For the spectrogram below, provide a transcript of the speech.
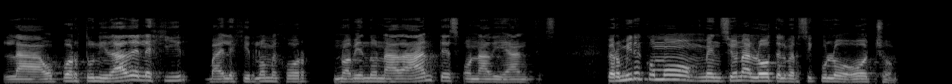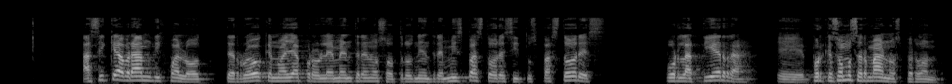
la oportunidad de elegir, va a elegir lo mejor, no habiendo nada antes o nadie antes. Pero mire cómo menciona Lot el versículo 8. Así que Abraham dijo a Lot, te ruego que no haya problema entre nosotros ni entre mis pastores y tus pastores por la tierra, eh, porque somos hermanos, perdón.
